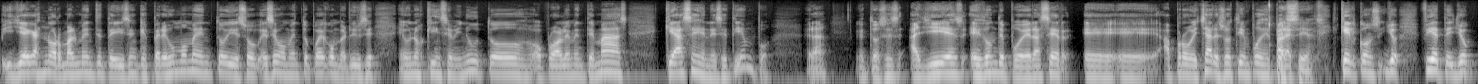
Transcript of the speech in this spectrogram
y llegas normalmente, te dicen que esperes un momento y eso, ese momento puede convertirse en unos 15 minutos o probablemente más. ¿Qué haces en ese tiempo? ¿verdad? Entonces allí es, es donde poder hacer, eh, eh, aprovechar esos tiempos de espera. Que el, yo, fíjate, yo,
